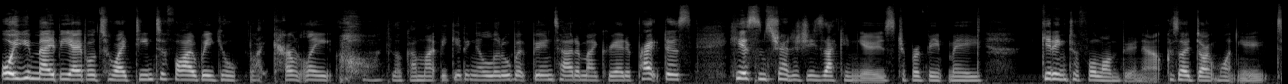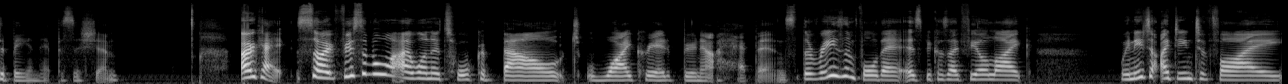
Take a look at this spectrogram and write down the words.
Or you may be able to identify where you're like currently, oh, look, I might be getting a little bit burnt out of my creative practice. Here's some strategies I can use to prevent me getting to full on burnout because I don't want you to be in that position. Okay, so first of all, I want to talk about why creative burnout happens. The reason for that is because I feel like we need to identify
